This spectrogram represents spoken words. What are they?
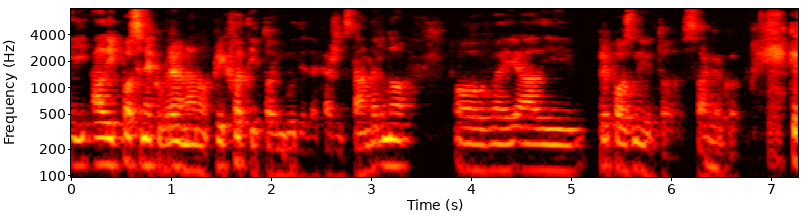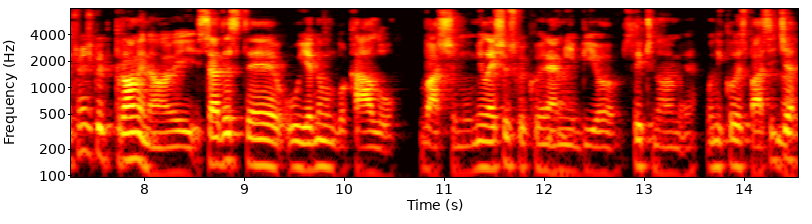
i, ali posle nekog vremena naravno prihvati i to im bude, da kažem, standardno, ovaj, ali prepoznaju to svakako. Kad smo kod promena, ovaj, sada ste u jednom lokalu vašem u Mileševskoj koji je ranije bio slično ovome u Nikole Spasića, Da.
